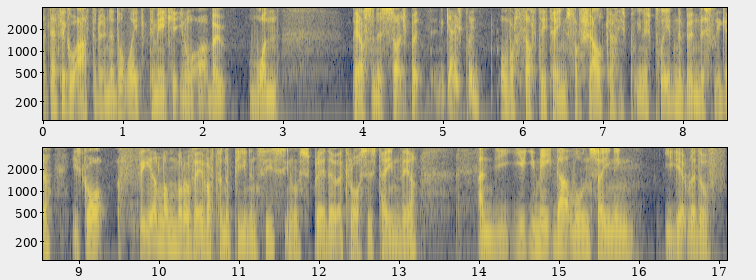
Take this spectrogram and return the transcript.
a, difficult afternoon. I don't like to make it, you know, about one person as such, but the guy's played over 30 times for Schalke. He's, played, he's played in the Bundesliga. He's got a fair number of Everton appearances, you know, spread out across his time there. And you, you make that loan signing, you get rid of,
